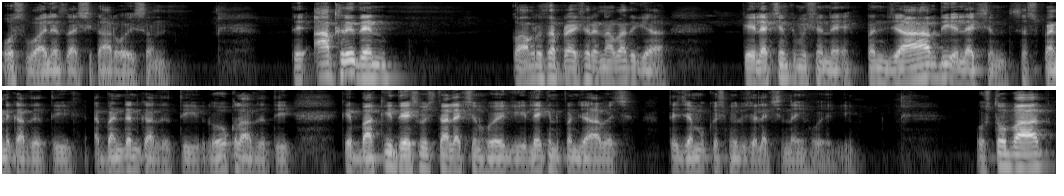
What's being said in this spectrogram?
ਉਸ ਵਾਇਲੈਂਸ ਦਾ ਸ਼ਿਕਾਰ ਹੋਏ ਸਨ। ਤੇ ਆਖਰੀ ਦਿਨ ਕਾਂਗਰਸ ਦਾ ਪ੍ਰੈਸ਼ਰ ਇੰਨਾ ਵੱਧ ਗਿਆ ਕਿ ਇਲੈਕਸ਼ਨ ਕਮਿਸ਼ਨ ਨੇ ਪੰਜਾਬ ਦੀ ਇਲੈਕਸ਼ਨ ਸਸਪੈਂਡ ਕਰ ਦਿੱਤੀ ਅਬੈਂਡਨ ਕਰ ਦਿੱਤੀ, ਰੋਕ ਲਾ ਦਿੱਤੀ ਕਿ ਬਾਕੀ ਦੇਸ਼ ਵਿੱਚ ਤਾਂ ਇਲੈਕਸ਼ਨ ਹੋਏਗੀ, ਲੇਕਿਨ ਪੰਜਾਬ ਵਿੱਚ ਤੇ ਜੰਮੂ ਕਸ਼ਮੀਰ ਵਿੱਚ ਇਲੈਕਸ਼ਨ ਨਹੀਂ ਹੋਏਗੀ। ਉਸ ਤੋਂ ਬਾਅਦ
